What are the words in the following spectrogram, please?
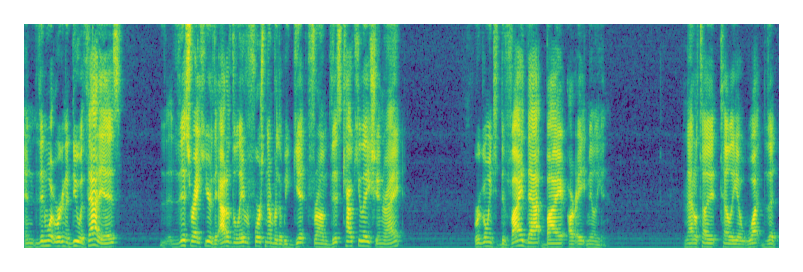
And then what we're going to do with that is this right here, the out of the labor force number that we get from this calculation, right? We're going to divide that by our 8 million. And that'll tell you, tell you what the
